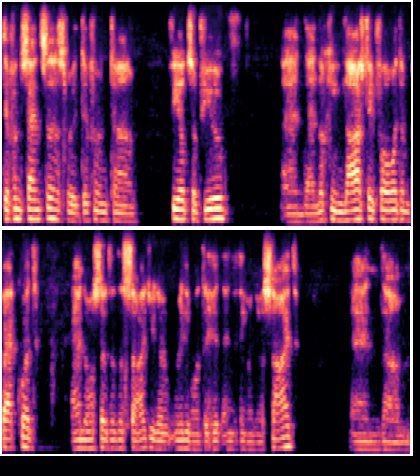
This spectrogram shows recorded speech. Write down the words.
different sensors with different um, fields of view, and they're looking largely forward and backward, and also to the side. You don't really want to hit anything on your side, and um,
